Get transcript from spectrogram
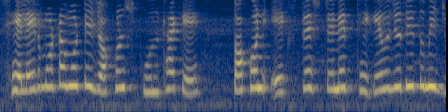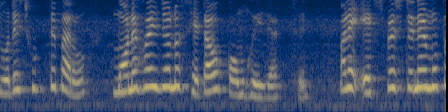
ছেলের মোটামুটি যখন স্কুল থাকে, তখন এক্সপ্রেস ট্রেনের থেকেও যদি তুমি জোরে ছুটতে পারো, মনে হয় যেন সেটাও কম হয়ে যাচ্ছে। মানে এক্সপ্রেস ট্রেনের মতো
